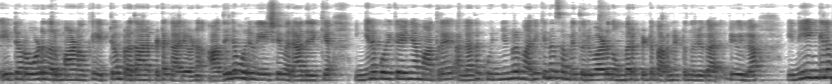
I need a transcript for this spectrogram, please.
ഏറ്റവും റോഡ് നിർമ്മാണമൊക്കെ ഏറ്റവും പ്രധാനപ്പെട്ട കാര്യമാണ്. അതിലും ഒരു വീഴ്ചയും വരാതിരിക്കുക. ഇങ്ങനെ പോയി കഴിഞ്ഞാൽ മാത്രമേ അല്ലാതെ കുഞ്ഞുങ്ങൾ മരിക്കുന്ന സമയത്ത് ഒരുപാട് നൊമ്പരപ്പെട്ട് പറഞ്ഞിട്ടൊന്നും ഒരു കാര്യമില്ല ഇനിയെങ്കിലും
